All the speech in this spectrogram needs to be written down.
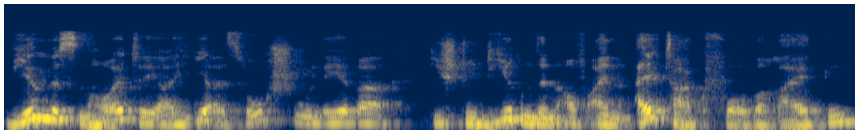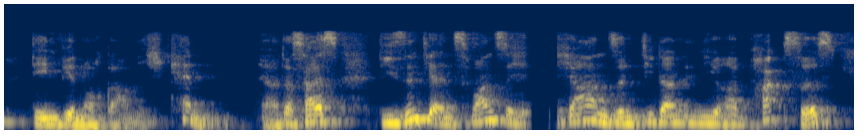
wir müssen heute ja hier als Hochschullehrer die Studierenden auf einen Alltag vorbereiten, den wir noch gar nicht kennen. Ja, das heißt, die sind ja in 20 Jahren sind die dann in ihrer Praxis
